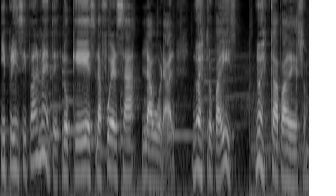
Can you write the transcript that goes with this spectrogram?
y principalmente lo que es la fuerza laboral. Nuestro país no escapa de eso.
